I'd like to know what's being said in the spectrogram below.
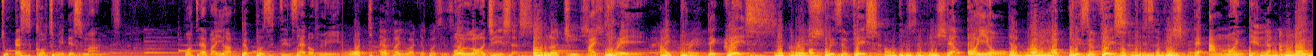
to escort me this month. Whatever you have deposited inside of me, Whatever you are depositing. oh Lord Jesus, Oh Lord Jesus. I pray I pray. the grace, The grace of preservation, of preservation. the oil, The oil of preservation, of preservation. the anointing, The anointing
